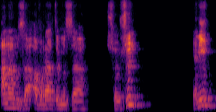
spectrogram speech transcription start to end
anamıza, avradımıza sövsün. Yani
